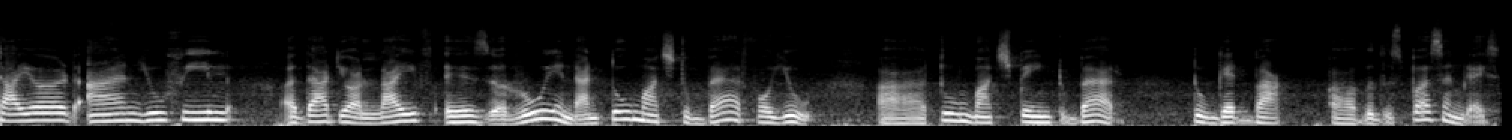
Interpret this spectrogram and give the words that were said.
tired and you feel uh, that your life is ruined and too much to bear for you uh, too much pain to bear to get back uh, with this person guys.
